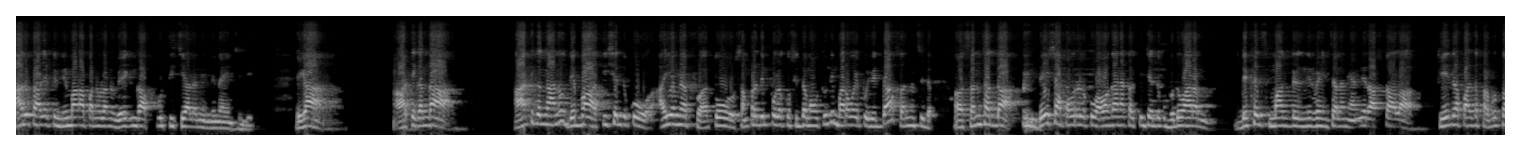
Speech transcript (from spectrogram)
ఆరు ప్రాజెక్టు నిర్మాణ పనులను వేగంగా పూర్తి చేయాలని నిర్ణయించింది. ఇక ఆర్థికంగా ఆర్థికంగాను దెబ్బ తీసేందుకు ఐఎంఎఫ్తో సంప్రదింపులకు సిద్ధమవుతుంది. మరోవైపు యుద్ధ సంసద్ద దేశ పౌరులకు అవగాహన కల్పించేందుకు బుధవారం డిఫెన్స్ మాక్ డ్రిల్ నిర్వహించాలని అన్ని రాష్ట్రాల కేంద్ర పాలిత ప్రభుత్వ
